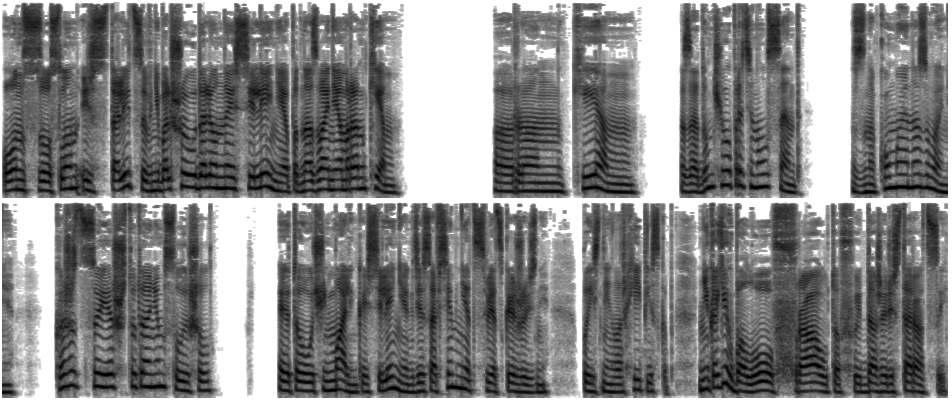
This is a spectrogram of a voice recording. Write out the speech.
Он сослан из столицы в небольшое удаленное селение под названием Ранкем. «Ранкем», — задумчиво протянул Сент. «Знакомое название. Кажется, я что-то о нем слышал». «Это очень маленькое селение, где совсем нет светской жизни пояснил архиепископ. «Никаких балов, фраутов и даже рестораций.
